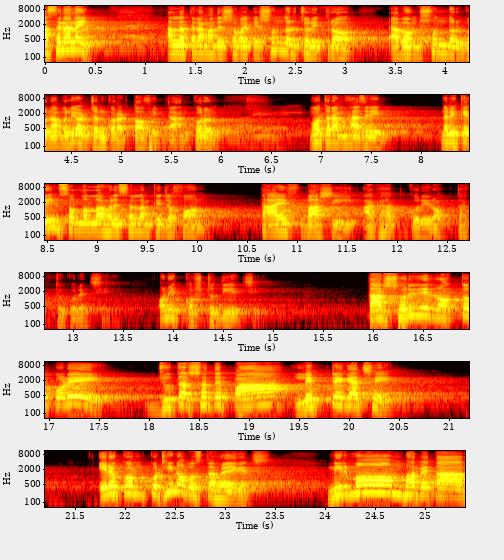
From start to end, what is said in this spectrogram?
আছে না নাই? আল্লাহ তালা আমাদের সবাইকে সুন্দর চরিত্র এবং সুন্দর গুণাবলী অর্জন করার তৌফিক দান করুন। মোহতারাম হাজরিন, নবী করিম সাল্লাহ সাল্লামকে যখন তায়েফবাসী আঘাত করে রক্তাক্ত করেছে, অনেক কষ্ট দিয়েছে, তার শরীরের রক্ত পড়ে জুতার সাথে পা লেপটে গেছে, এরকম কঠিন অবস্থা হয়ে গেছে, নির্মমভাবে তার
